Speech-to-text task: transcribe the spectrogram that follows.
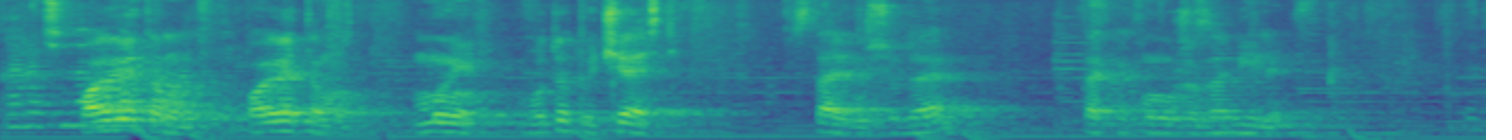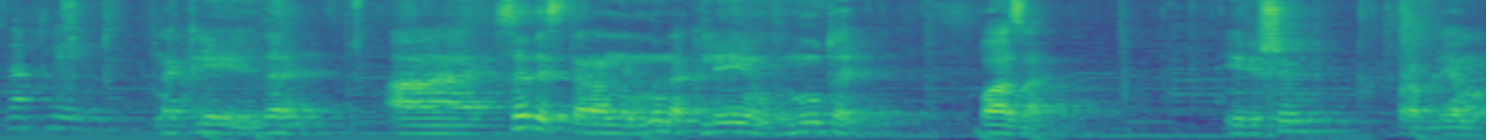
Короче, поэтому, поэтому мы вот эту часть ставим сюда, так как мы уже забили. Наклеили. Наклеили, да. А с этой стороны мы наклеим внутрь паза и решим проблему.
